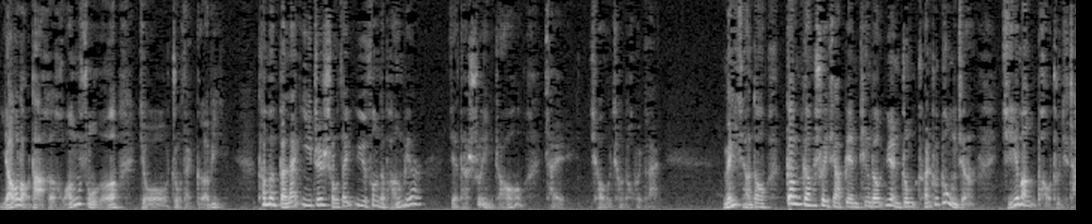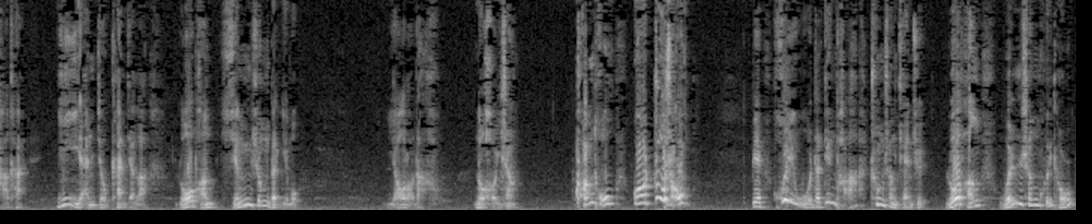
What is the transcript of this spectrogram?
姚老大和黄素娥就住在隔壁，他们本来一直守在玉凤的旁边。见他睡着，才悄悄的回来。没想到刚刚睡下，便听到院中传出动静，急忙跑出去查看，一眼就看见了罗鹏行凶的一幕。姚老大怒吼一声：“狂徒，给我住手！”便挥舞着钉耙冲上前去。罗鹏闻声回头，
